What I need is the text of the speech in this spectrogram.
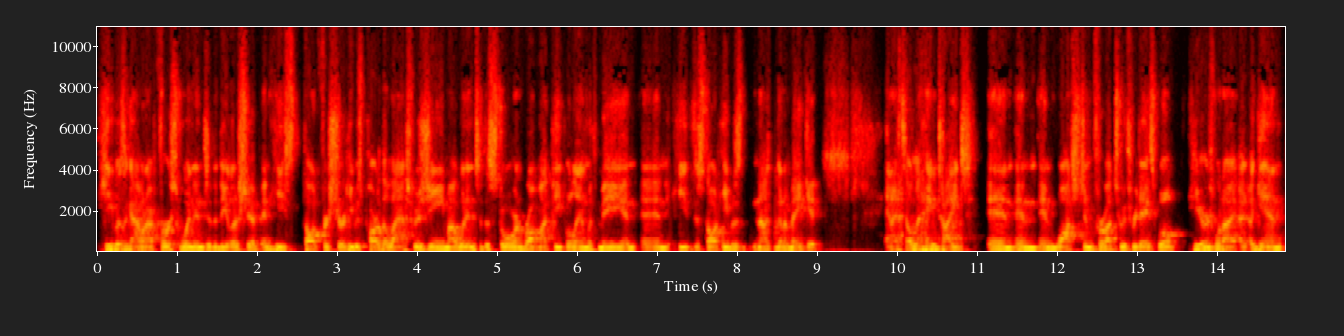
he was a guy when I first went into the dealership, and he thought for sure he was part of the last regime. I went into the store and brought my people in with me, and and he just thought he was not going to make it. And I told him to hang tight and and and watched him for about two or three days. Well, here's what I again.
